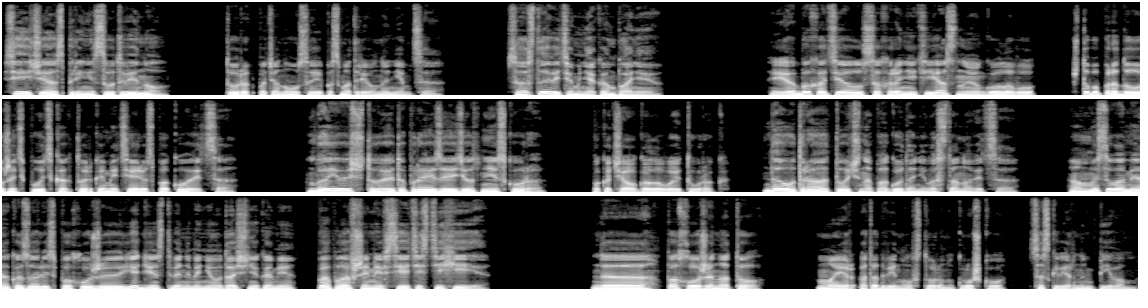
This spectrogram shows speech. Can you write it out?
«Сейчас принесут вино». Турок потянулся и посмотрел на немца. Составите мне компанию?» «Я бы хотел сохранить ясную голову, чтобы продолжить путь, как только метель успокоится». «Боюсь, что это произойдет не скоро», — покачал головой турок. «До утра точно погода не восстановится. А мы с вами оказались, похоже, единственными неудачниками, попавшими в все эти стихии». «Да, похоже на то». Майер отодвинул в сторону кружку со скверным пивом.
